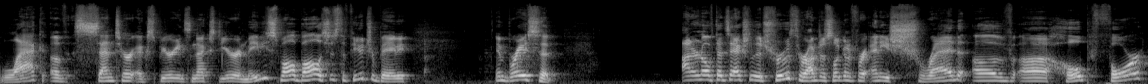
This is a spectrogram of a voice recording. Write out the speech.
lack of center experience next year, and maybe small ball is just the future, baby. Embrace it. I don't know if that's actually the truth, or I'm just looking for any shred of uh, hope for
